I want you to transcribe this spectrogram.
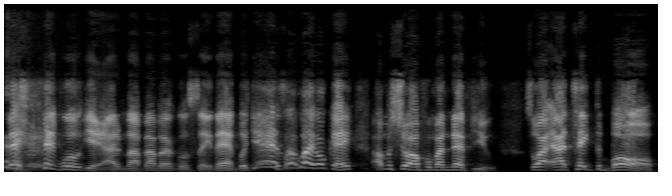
well, yeah, I'm not, I'm not gonna say that, but yeah, so I'm like, okay, I'm gonna show off for my nephew. So I, I take the ball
